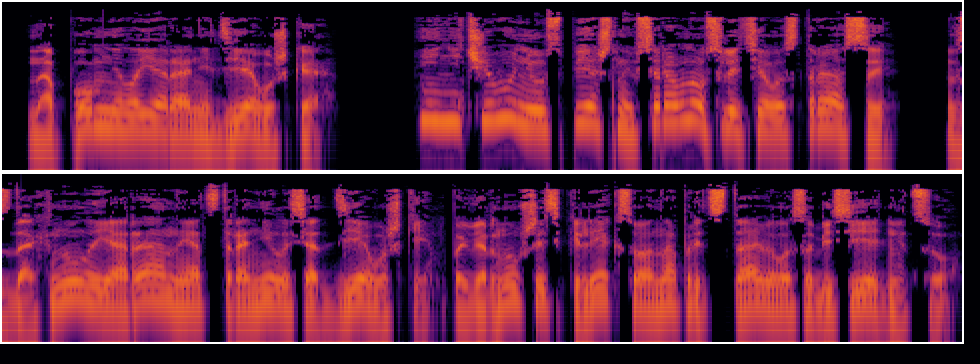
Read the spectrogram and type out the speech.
— напомнила я ранее девушка. «И ничего не успешный, все равно слетела с трассы. Вздохнула я рано и отстранилась от девушки. Повернувшись к Лексу, она представила собеседницу.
